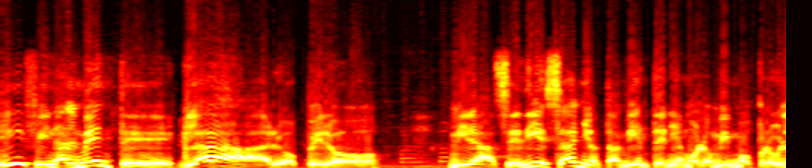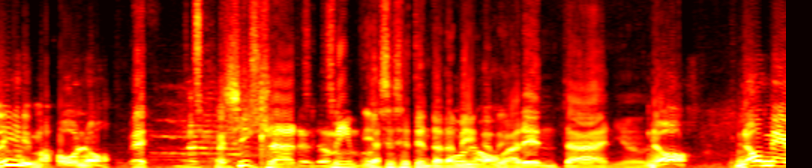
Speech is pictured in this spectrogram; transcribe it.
Y finalmente, claro, pero mira, hace 10 años también teníamos los mismos problemas, ¿o no? Sí, claro, lo mismo. Y hace 70 también, Oh, no. Carlitos. 40 años. No, no me,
